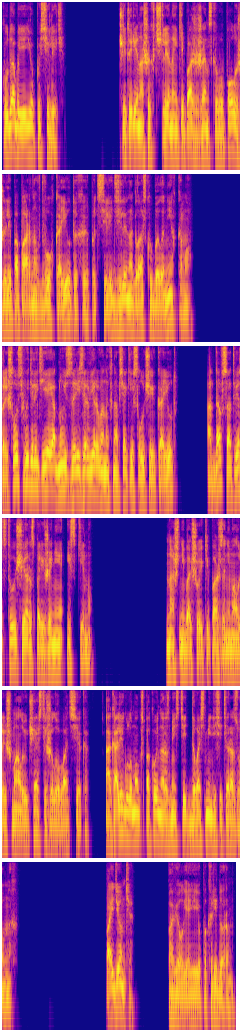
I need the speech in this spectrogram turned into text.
Куда бы ее поселить? Четыре наших члена экипажа женского пола жили попарно в двух каютах, и подселить зеленоглазку было не к кому. Пришлось выделить ей одну из зарезервированных на всякий случай кают, отдав соответствующее распоряжение Искину. Наш небольшой экипаж занимал лишь малую часть жилого отсека, а Калигула мог спокойно разместить до 80 разумных. «Пойдемте», — повел я ее по коридорам.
